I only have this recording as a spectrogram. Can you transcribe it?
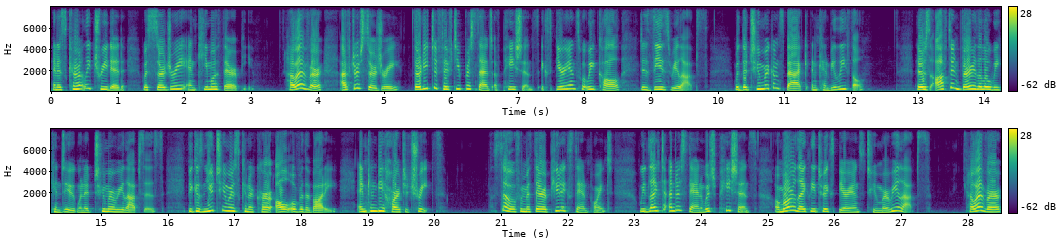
and is currently treated with surgery and chemotherapy. However, after surgery, 30 to 50% of patients experience what we call disease relapse, where the tumor comes back and can be lethal. There is often very little we can do when a tumor relapses, because new tumors can occur all over the body and can be hard to treat. So, from a therapeutic standpoint, we'd like to understand which patients are more likely to experience tumor relapse. However,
